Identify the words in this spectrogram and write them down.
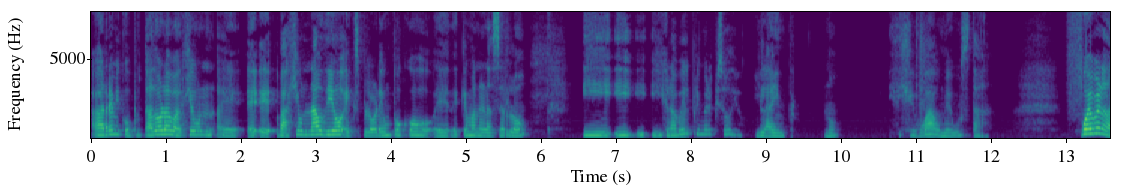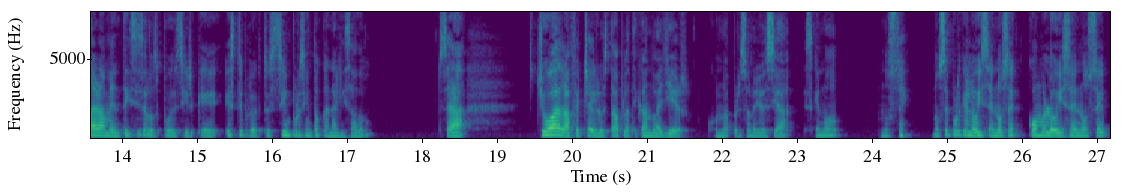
agarré mi computadora, bajé un, eh, eh, eh, bajé un audio, exploré un poco de qué manera hacerlo y, y, y, grabé el primer episodio y la intro, ¿no? Y dije, wow, me gusta fue verdaderamente, y sí se los puedo decir, que este proyecto es 100% canalizado. O sea, yo a la fecha, y lo estaba platicando ayer con una persona, yo decía, es que no, no sé, no sé por qué lo hice, no sé cómo lo hice, no sé,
